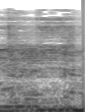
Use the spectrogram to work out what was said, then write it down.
Yes.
